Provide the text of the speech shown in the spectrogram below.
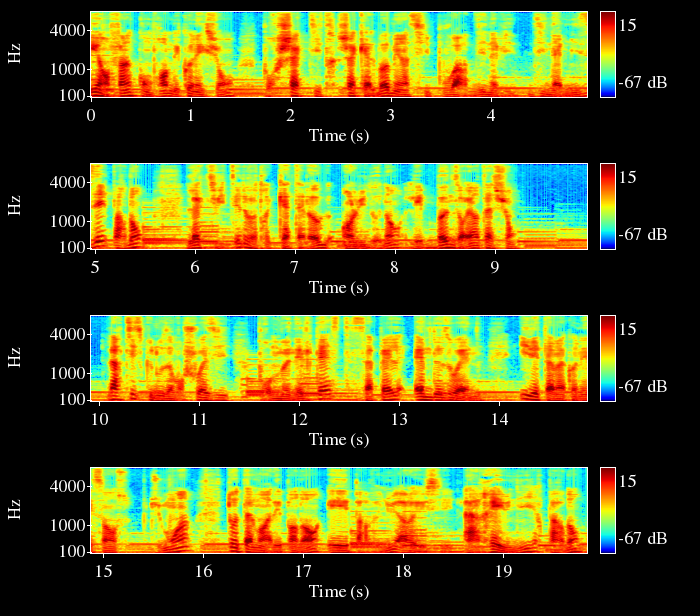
Et enfin, comprendre les connexions pour chaque titre, chaque album et ainsi pouvoir dynamiser l'activité de votre catalogue en lui donnant les bonnes orientations. L'artiste que nous avons choisi pour mener le test s'appelle M2ON. Il est à ma connaissance, du moins, totalement indépendant et est parvenu à, réussir, à réunir pardon,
